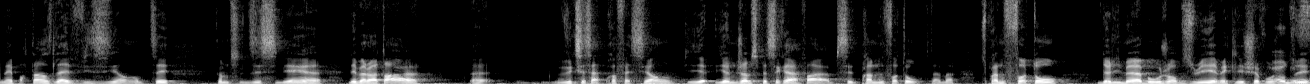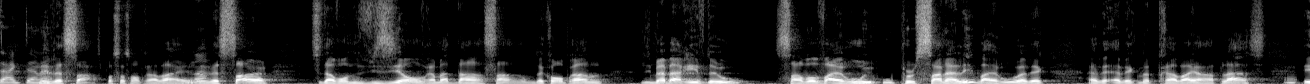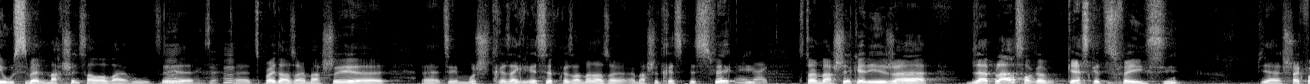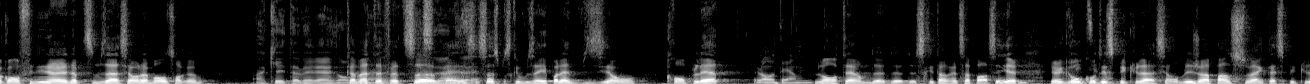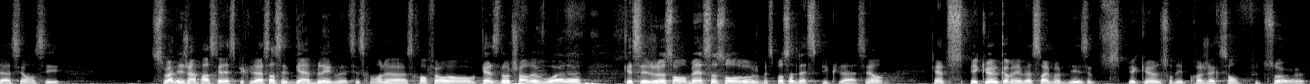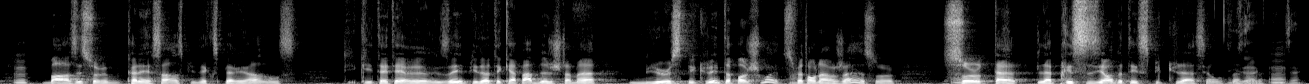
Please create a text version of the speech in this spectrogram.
l'importance de la vision. Tu sais, comme tu le dis si bien, euh, l'évaluateur, euh, vu que c'est sa profession, puis il y a- il y a une job spécifique à faire, c'est de prendre une photo, finalement. Tu prends une photo de l'immeuble aujourd'hui avec les chiffres aujourd'hui. Exactement. L'investisseur, c'est pas ça son travail. L'investisseur, c'est d'avoir une vision vraiment d'ensemble, de comprendre l'immeuble arrive de où, s'en va vers où, ou peut s'en aller vers où avec, avec, avec notre travail en place. Mm. Et aussi, ben, le marché s'en va vers où. tu sais. Euh, Exact. euh, tu peux être dans un marché, euh, euh, moi je suis très agressif présentement dans un, un marché très spécifique. C'est un marché que les gens de la place sont comme Qu'est-ce que tu fais ici? Puis à chaque fois qu'on finit une optimisation, le monde sont comme OK, t'avais raison. Comment tu as Ouais, fait c'est ça? Ben, c'est ça, c'est parce que vous n'avez pas la vision complète, Long terme. long terme de, de- de ce qui est en train de se passer. Il y a, il y a un gros côté spéculation. Les gens pensent souvent que la spéculation, c'est. Souvent, les gens pensent que la spéculation, c'est le gambling. là. Tu sais, ce qu'on a- fait au casino de Charlevoix, là, que c'est juste on met ça sur le rouge. Mais c'est pas ça de la spéculation. Quand tu spécules comme investisseur immobilier, c'est que tu spécules sur des projections futures basées sur une connaissance puis une expérience qui, qui est intériorisée. Puis là, tu es capable de justement mieux spéculer. Tu n'as pas le choix. Tu fais ton argent sur, sur ta- la précision de tes spéculations. Exact, exact.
